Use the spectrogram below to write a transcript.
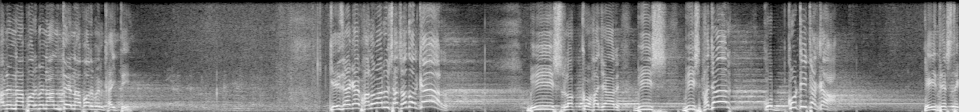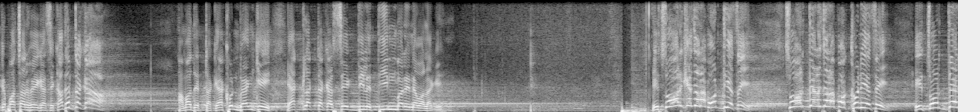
আপনি না পারবেন আনতে, না পারবেন খাইতে। কে জায়গায় ভালো মানুষ আসা দরকার? বিশ লক্ষ হাজার, বিশ বিশ হাজার কোটি টাকা। এই দেশ থেকে পাচার হয়ে গেছে। কাদের টাকা? আমাদের টাকা এখন ব্যাংকে এক লাখ টাকার চেক দিলে তিনবারে নেওয়া লাগে। এই চোরকে যারা ভোট দিয়েছে চোরদের যারা পক্ষ নিয়েছে এই চোরদের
